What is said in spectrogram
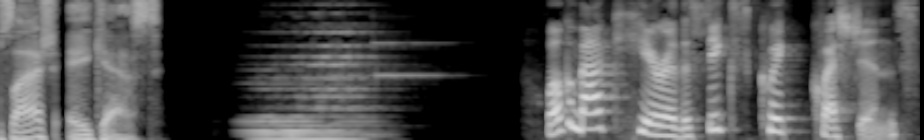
slash ACAST. Welcome back. Here are the six quick questions.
